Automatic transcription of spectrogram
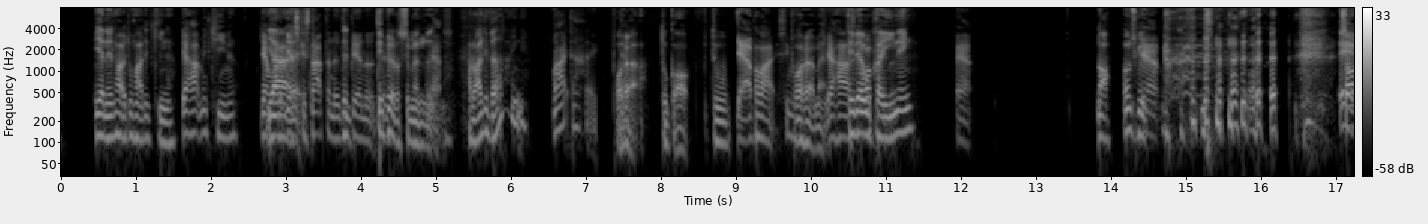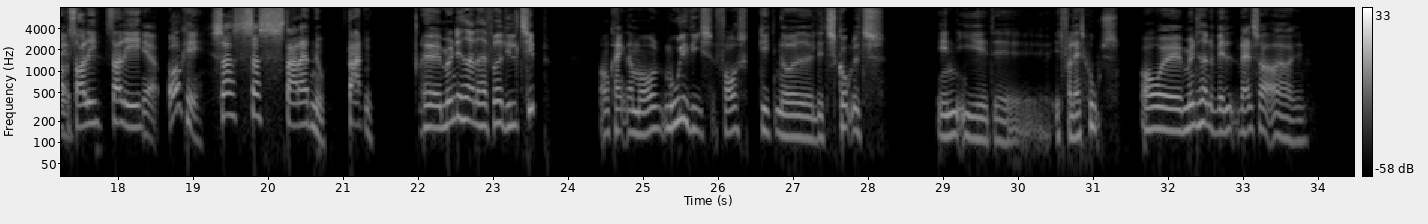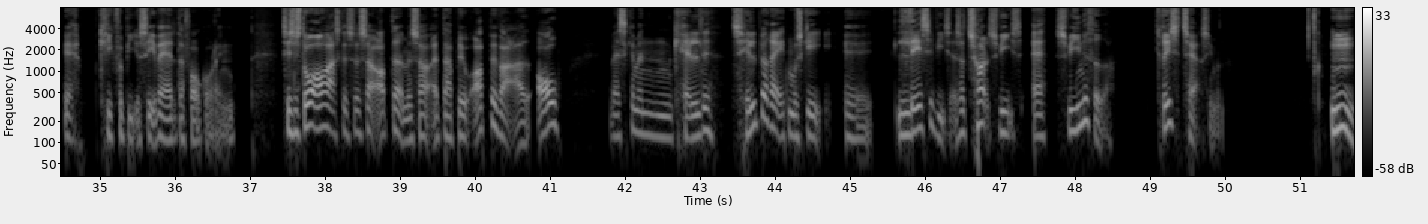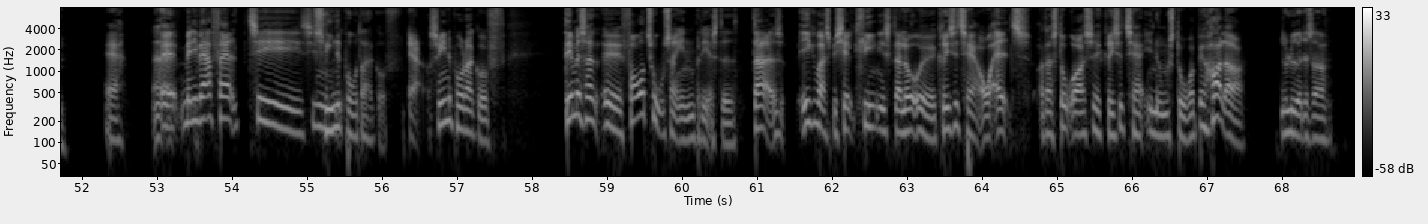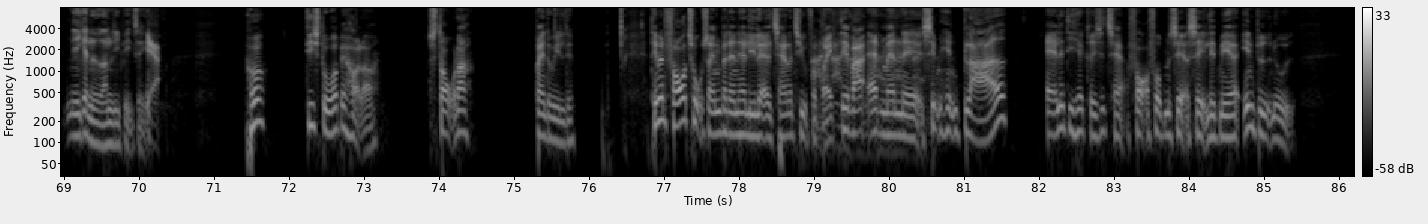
Jan Elhøj, du har dit Kina. Jeg har mit Kina. Jeg, må, Jeg- jeg skal snart derned, det, det bliver jeg nødt Det til. bliver du simpelthen nødt ja. Har du aldrig været der egentlig? Nej, det har jeg ikke. Prøv at Ja. høre. Du går... Du, Jeg er på vej, Simon. prøv at høre, mand. Jeg har Det der Ukraine, ikke? Ja. Nå, undskyld. Ja. Så, så lige, så lige. ja. Okay, så, så starter jeg den nu. Starten. Øh, myndighederne havde fået et lille tip omkring, der må, muligvis foregik noget lidt skummelt inde i et, øh, et forladt hus. Og øh, myndighederne vel, valgte så at øh, ja, kigge forbi og se, hvad er det, der foregår derinde. Til sin store overraskelse, så opdagede man så, at der blev opbevaret og, hvad skal man kalde det, tilberedt måske øh, læsevis, altså tonsvis af svinefædder. Grisetær, Simon. Mm. Ja. Øh, Øh, men i hvert fald til... Sin, Svinepoter er guf. Ja, svinepoter og guf. Det, man så øh, foretog sig inde på det her sted, der ikke var specielt klinisk, der lå øh, grisetær overalt, og der stod også grisetær i nogle store beholdere. Nu lyder det så mega nederen lige pt. Ja. På de store beholdere står der Brindoilde. Det, man foretog sig inde på den her lille alternativ fabrik, det var, at man øh, simpelthen blegede alle de her grisetær for at få dem til at se lidt mere indbydende ud.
